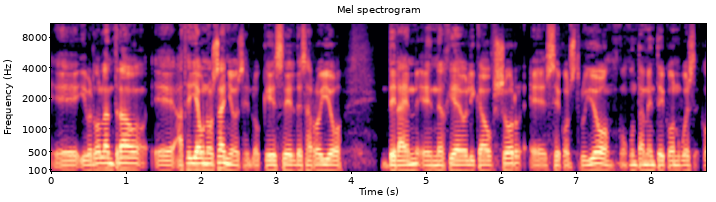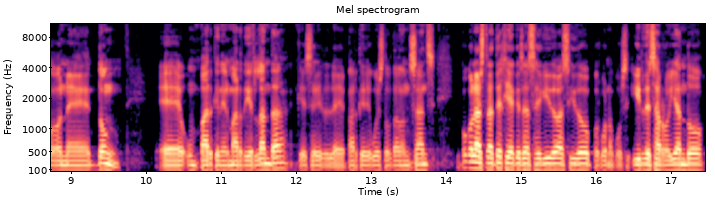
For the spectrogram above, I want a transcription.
Iberdrola ha entrado hace ya unos años en lo que es el desarrollo de la energía eólica offshore eh, se construyó conjuntamente con, eh, Dong eh, un parque en el mar de Irlanda, que es el parque de West of Down Sands. Un poco la estrategia que se ha seguido ha sido pues, bueno, pues ir desarrollando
